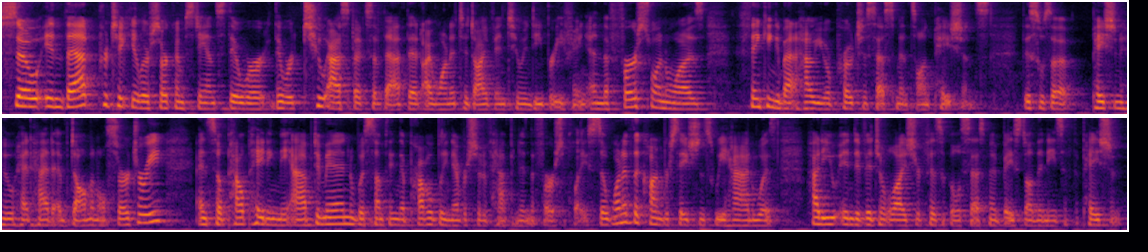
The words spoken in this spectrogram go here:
So in that particular circumstance, there were there were two aspects of that that I wanted to dive into in debriefing, and the first one was thinking about how you approach assessments on patients. This was a patient who had had abdominal surgery, and so palpating the abdomen was something that probably never should have happened in the first place. So, one of the conversations we had was how do you individualize your physical assessment based on the needs of the patient?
